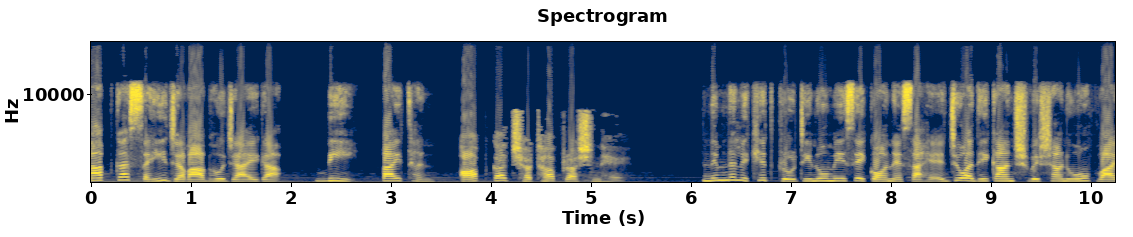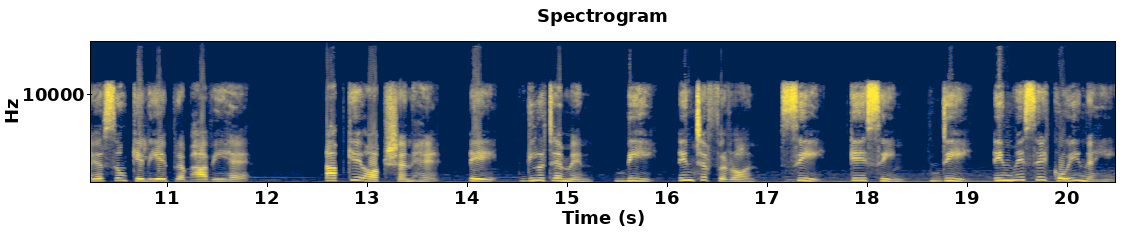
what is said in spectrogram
आपका सही जवाब हो जाएगा। बी पाइथन आपका छठा प्रश्न है। निम्नलिखित प्रोटीनों में से कौन ऐसा है जो अधिकांश विषाणुओं वायरसों के लिए प्रभावी है? आपके ऑप्शन हैं। A glutamine B interferon C casein D इनमें से कोई नहीं।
